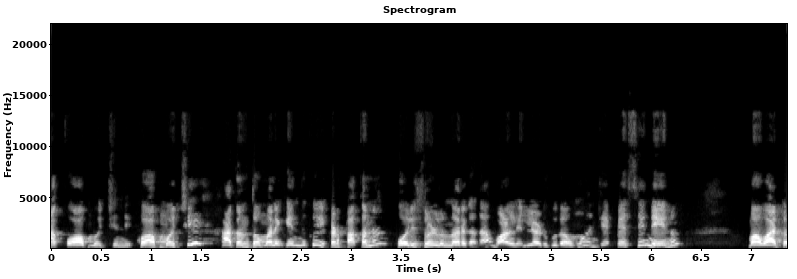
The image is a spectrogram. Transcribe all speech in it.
నాకు కోపం వచ్చింది. కోపం వచ్చి అతనితో మనకెందుకు? ఇక్కడ పక్కన పోలీసు వాళ్ళు ఉన్నారు కదా వాళ్ళని వెళ్ళి అడుగుదాము అని చెప్పేసి నేను మా వారితో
